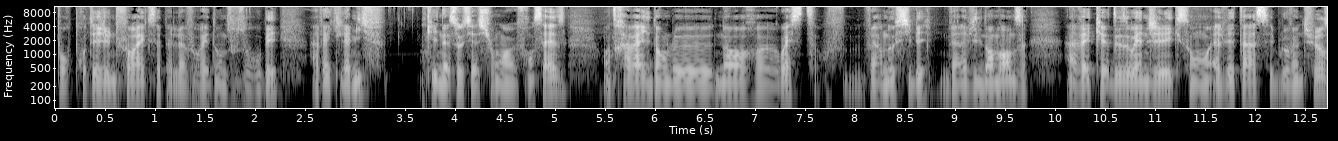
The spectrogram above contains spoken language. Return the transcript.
pour protéger une forêt qui s'appelle la forêt d'Anzuzurube avec la MIF qui est une association française. On travaille dans le nord-ouest, vers Nosibé, vers la ville d'Ambanz, avec deux ONG qui sont Helvetas et Blue Ventures,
